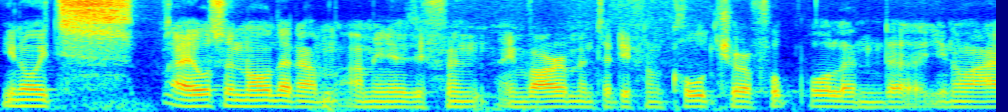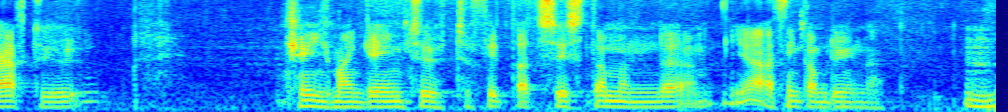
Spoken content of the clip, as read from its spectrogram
you know, it's. I also know that I'm I'm in a different environment, a different culture of football, and uh, you know, I have to change my game to, to fit that system. And um, yeah, I think I'm doing that. Mm.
